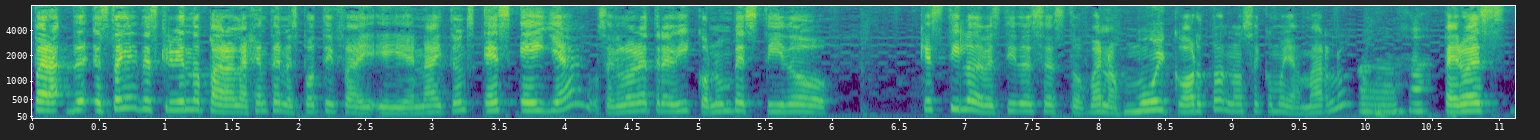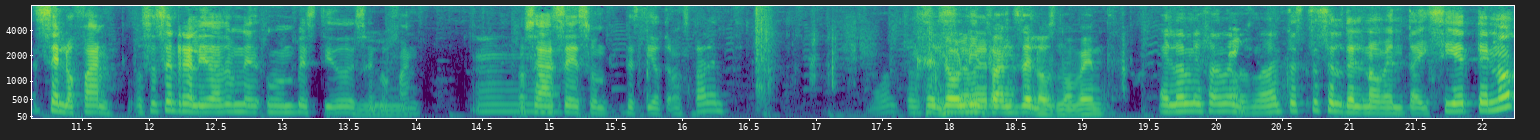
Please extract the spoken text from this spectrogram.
Para, de- estoy describiendo para la gente en Spotify y en iTunes. Es ella, o sea, Gloria Trevi, con un vestido. ¿Qué estilo de vestido es esto? Bueno, muy corto, no sé cómo llamarlo, pero es celofán. O sea, es en realidad un, un vestido de celofán. Mm. O sea, hace un vestido transparente. ¿no? Entonces, El OnlyFans de los 90. El OnlyFans de los 90, este es el del 97. No,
